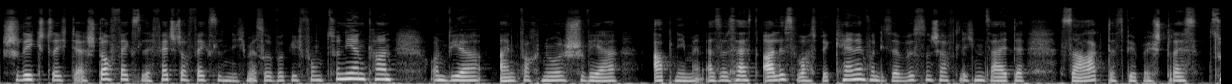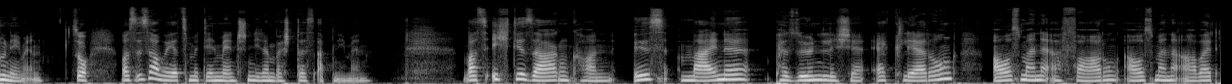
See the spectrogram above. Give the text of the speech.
schrägstrich der Stoffwechsel, der Fettstoffwechsel nicht mehr so wirklich funktionieren kann und wir einfach nur schwer abnehmen. Also das heißt, alles, was wir kennen von dieser wissenschaftlichen Seite, sagt, dass wir bei Stress zunehmen. So, was ist aber jetzt mit den Menschen, die dann bei Stress abnehmen? Was ich dir sagen kann, ist meine persönliche Erklärung aus meiner Erfahrung, aus meiner Arbeit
